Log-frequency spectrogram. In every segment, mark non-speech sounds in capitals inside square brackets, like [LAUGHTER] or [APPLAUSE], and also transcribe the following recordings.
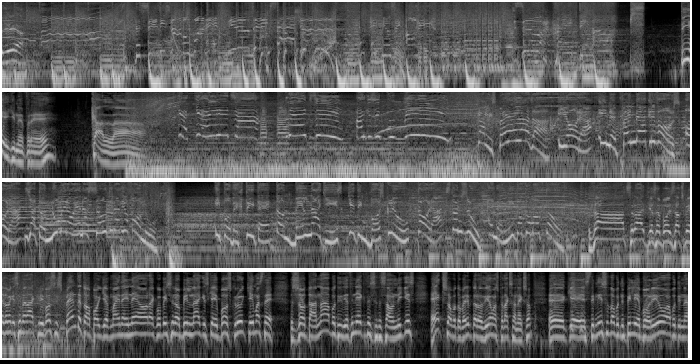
Oh yeah. The city's number one hit music station. Hit music only. Zoo Radio. Τι έγινε βρε; Καλά Καλησπέρα Ελλάδα! Η ώρα είναι 5 ακριβώς. Ώρα για το νούμερο 1 σόου του ραδιοφώνου. Υποδεχτείτε τον Bill Nakis και την Boss Crew τώρα στον Zoo 90,8. That's right, yes and boys, that's me. Εδώ και σήμερα ακριβώς στις 5 το απόγευμα. Είναι η νέα ώρα εκπομπής. Είναι ο Bill Nakis και η Boss Crew και είμαστε ζωντανά από τη Διεθνή Έκθεση Θεσσαλονίκης. Έξω από το περίπτερο 2 μας πετάξαν έξω. Ε, και [LAUGHS] στην είσοδο από την πύλη εμπορίου, από την ε,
